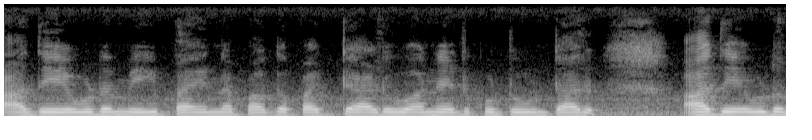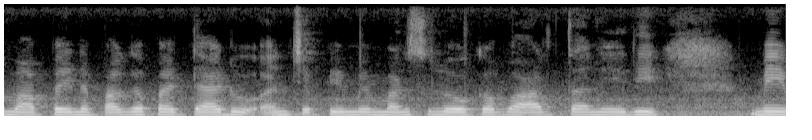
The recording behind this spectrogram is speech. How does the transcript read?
ఆ దేవుడు మీ పైన పగపట్టాడు అని అనుకుంటూ ఉంటారు. ఆ దేవుడు మా పైన పగపట్టాడు అని చెప్పి మీ మనసులో ఒక వార్త అనేది మీ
